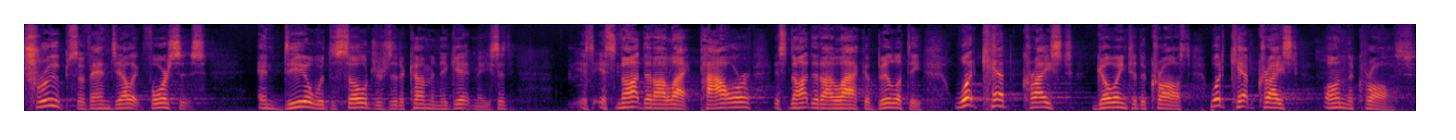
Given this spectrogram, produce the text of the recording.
troops of angelic forces and deal with the soldiers that are coming to get me. He said, it's, it's not that I lack power, it's not that I lack ability. What kept Christ going to the cross? What kept Christ on the cross?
